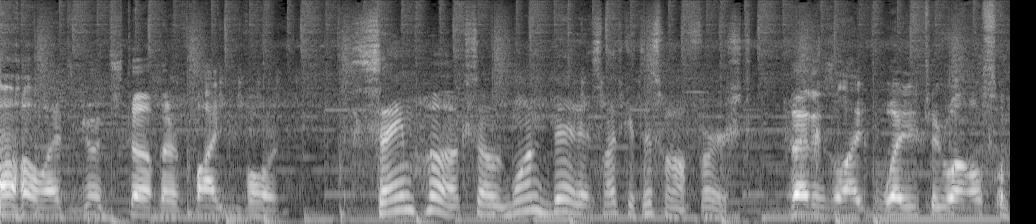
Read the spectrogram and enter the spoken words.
Oh, that's good stuff. They're fighting for it. Same hook, so one bit it, so let's get this one off first. That is like way too awesome.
